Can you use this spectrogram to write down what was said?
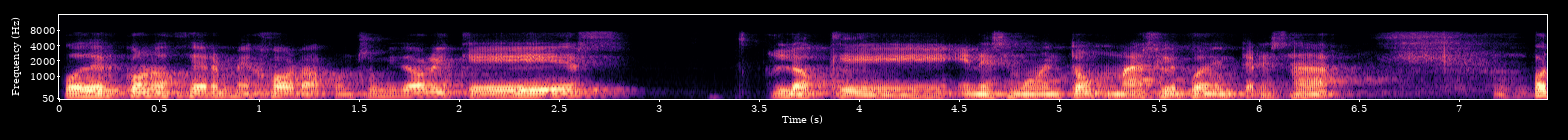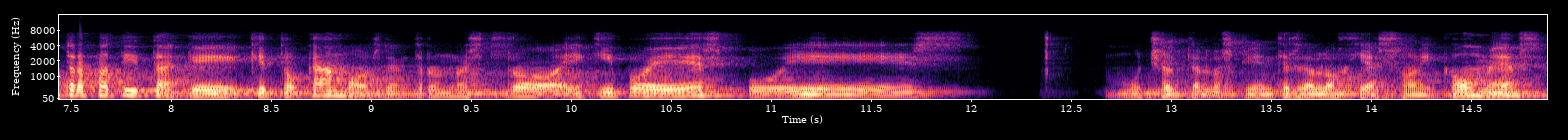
poder conocer mejor al consumidor y qué es lo que en ese momento más le puede interesar. Otra patita que, que tocamos dentro de nuestro equipo es, pues, muchos de los clientes de Logia son e-commerce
